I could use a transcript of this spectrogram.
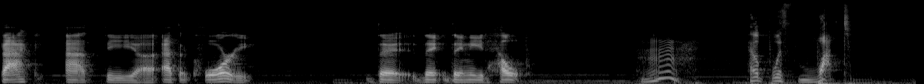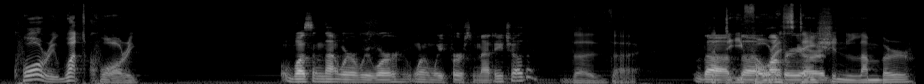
back at the uh, at the quarry they they they need help. Hmm. Help with what? Quarry? What quarry? Wasn't that where we were when we first met each other? The the The the the deforestation lumber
